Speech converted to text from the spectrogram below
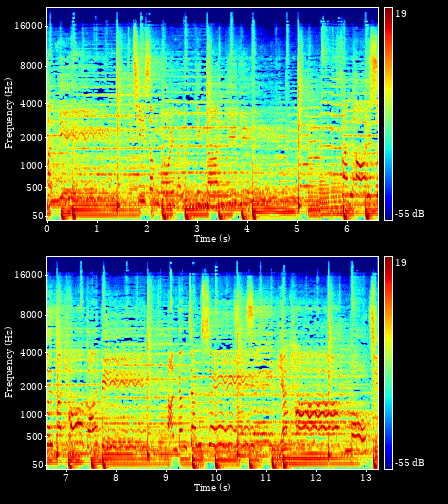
恨怨，痴心爱侣仍难。分开虽不可改变，但更珍惜一刻目前。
